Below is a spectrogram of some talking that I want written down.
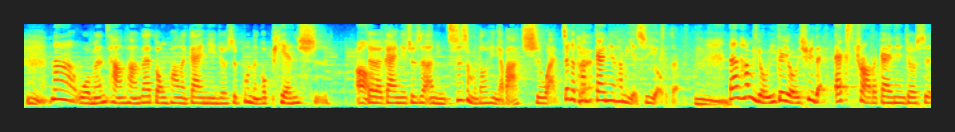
嗯，那我们常常在东方的概念就是不能够偏食。这个概念就是啊，你吃什么东西你要把它吃完，这个他们概念他们也是有的，嗯，但是他们有一个有趣的 extra 的概念，就是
